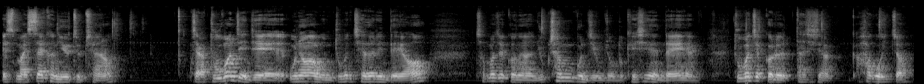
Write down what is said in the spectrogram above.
it's my second YouTube channel. 제가 두 번째 이제 운영하고 있는 두 번째 채널인데요. 첫 번째 거는 6,000분 지금 정도 계시는데 두 번째 거를 다시 하고 있죠.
